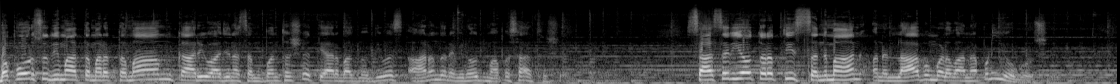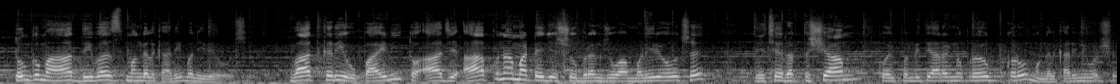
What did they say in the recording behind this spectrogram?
બપોર સુધીમાં તમારા તમામ કાર્યો આજના સંપન્ન થશે, ત્યારબાદનો દિવસ આનંદ અને વિનોદમાં પસાર થશે. સાસરીઓ તરફથી સન્માન અને લાભ મળવાના પણ યોગો છે. ટૂંકમાં દિવસ મંગલકારી બની રહ્યો છે. વાત કરીએ ઉપાયની, તો આજે આપના માટે જે શુભ રંગ જોવા મળી રહ્યો છે, એ છે રક્તશ્યામ. કોઈ પણ રીતે આ રંગનો પ્રયોગ કરો, મંગલકારી નીવડશે.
